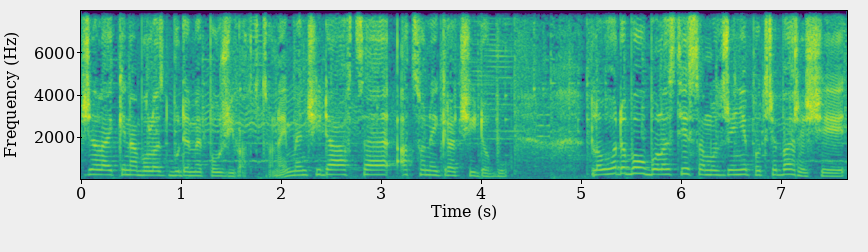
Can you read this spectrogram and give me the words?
že léky na bolest budeme používat v co nejmenší dávce a co nejkratší dobu. Dlouhodobou bolest je samozřejmě potřeba řešit.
